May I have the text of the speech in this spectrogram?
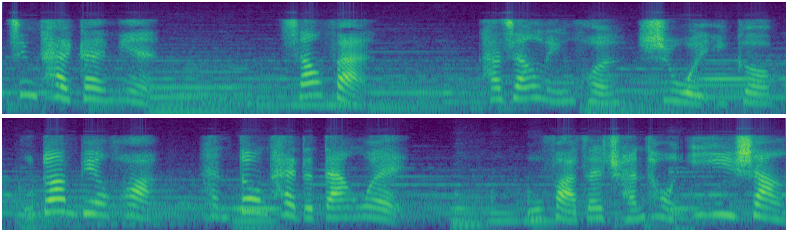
静态概念。相反，他将灵魂视为一个不断变化和动态的单位，无法在传统意义上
